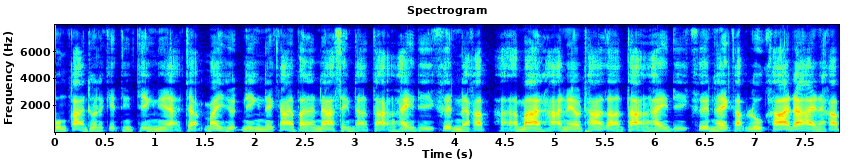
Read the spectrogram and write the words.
วงการธุรกิจจริงๆเนี่ยจะไม่หยุดนิ่งในการพัฒนาสิ่งต่างๆ ให้ดีขึ้นนะครับสามารถหาแนวทางต่างๆ ให้ดีขึ้นให้กับลูกค้าได้นะครับ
